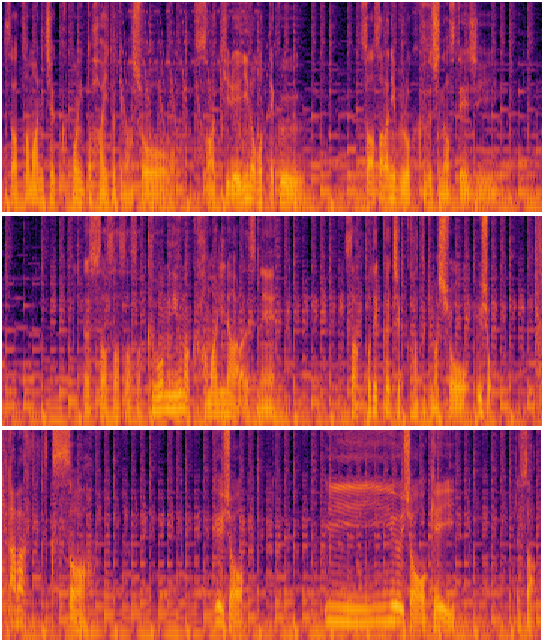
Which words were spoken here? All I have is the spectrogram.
さあたまにチェックポイント吐いときましょう。さあ綺麗に登っていく。さあさらにブロック崩しのステージ。さあさあさあさあくぼみにうまくはまりながらですね。さあここで一回チェック貼っときましょう。よいしょ。あばくそ。よいしょ。いよいしょ。OK さあ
